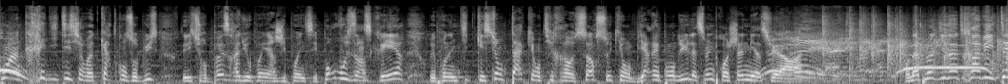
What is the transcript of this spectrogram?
points crédités sur votre carte Conso Plus. Vous allez sur buzzradio.rj.nc pour vous inscrire. Vous allez prendre une petite question, tac, et on tirera au sort ceux qui ont bien répondu la semaine prochaine, bien sûr. On applaudit notre invité,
